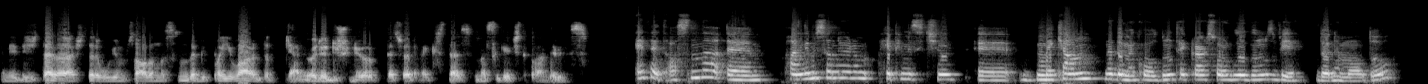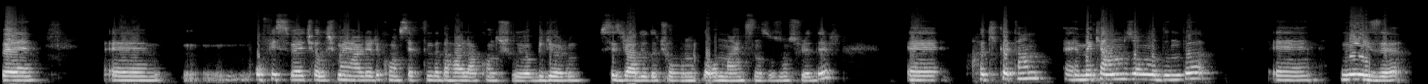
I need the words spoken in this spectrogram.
hani, dijital araçlara uyum sağlamasının da bir payı vardı. Yani öyle düşünüyorum. Ne söylemek istersin? Nasıl geçti pandeminiz? Evet aslında e, pandemi sanıyorum hepimiz için e, mekan ne demek olduğunu tekrar sorguladığımız bir dönem oldu ve e, ofis ve çalışma yerleri konseptinde de hala konuşuluyor. Biliyorum siz radyoda çoğunlukla online'sınız uzun süredir. E, hakikaten e, mekanımız olmadığında e, neyiz'i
